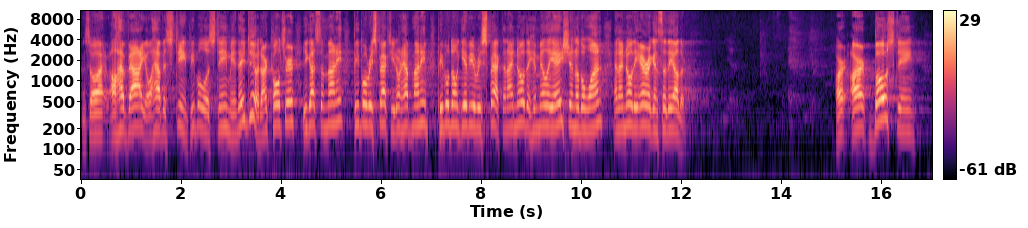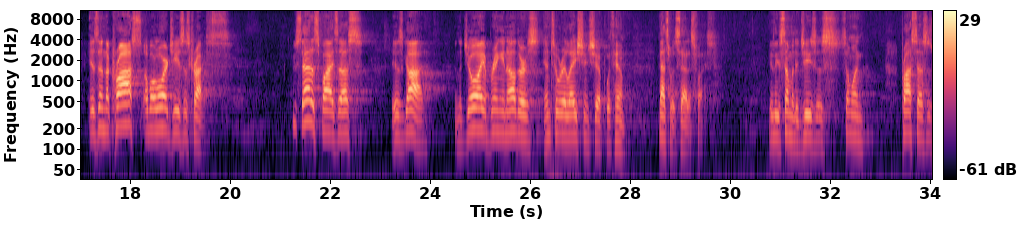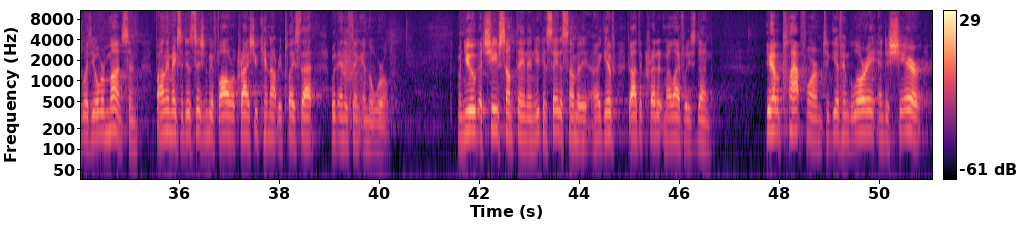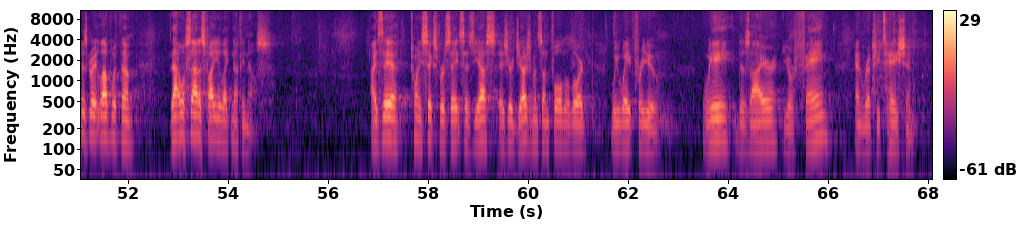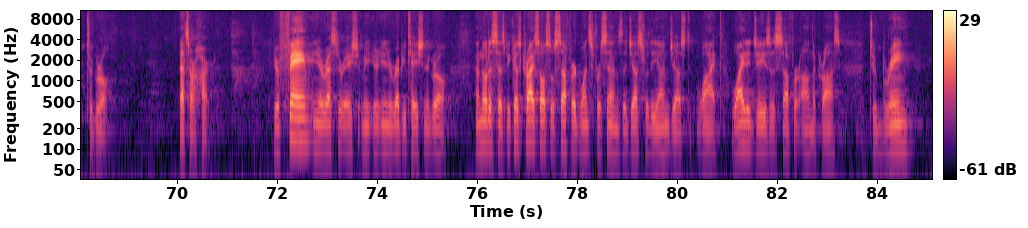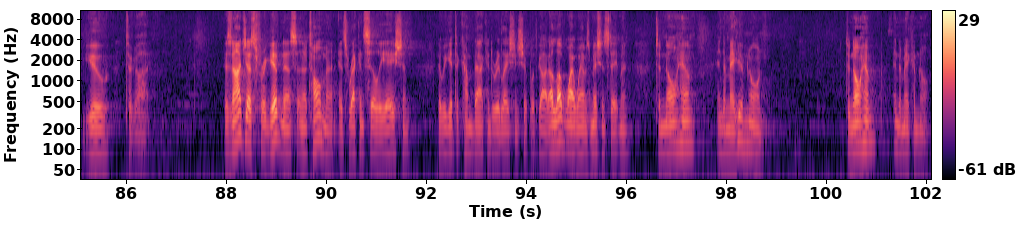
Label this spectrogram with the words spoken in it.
And so I, will have value, I'll have esteem. People will esteem me, and they do. In our culture, you got some money, people respect you. You don't have money, people don't give you respect. And I know the humiliation of the one, and I know the arrogance of the other. Our, our boasting is in the cross of our Lord Jesus Christ. Who satisfies us is God, and the joy of bringing others into a relationship with Him. That's what satisfies. You lead someone to Jesus, someone processes with you over months and finally makes a decision to be a follower of Christ. You cannot replace that with anything in the world. When you achieve something and you can say to somebody, I give God the credit in my life, what He's done. You have a platform to give Him glory and to share His great love with them. That will satisfy you like nothing else. Isaiah 26, verse 8 says, Yes, as your judgments unfold, O Lord, we wait for you. We desire your fame and reputation to grow. That's our heart. Your fame and your restoration, your reputation to grow. Now, notice this because Christ also suffered once for sins, the just for the unjust. Why? Why did Jesus suffer on the cross? To bring you to God. It's not just forgiveness and atonement, it's reconciliation that we get to come back into relationship with God. I love YWAM's mission statement to know Him and to make Him known. To know Him and to make Him known.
